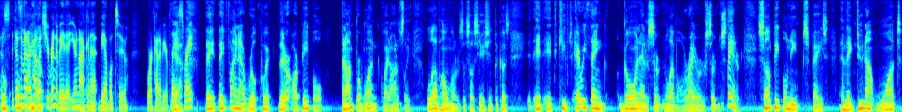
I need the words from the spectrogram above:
We'll- because it doesn't we'll matter how out. much you renovate it, you're not going to be able to work out of your place, Yeah. right? They they find out real quick. There are people, and I'm for one, quite honestly, love homeowners associations because it, it, it keeps everything going at a certain level, all right, or a certain standard. Some people need space, and they do not want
